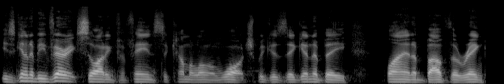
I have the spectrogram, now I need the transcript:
is going to be very exciting for fans to come along and watch because they're going to be playing above the ring.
